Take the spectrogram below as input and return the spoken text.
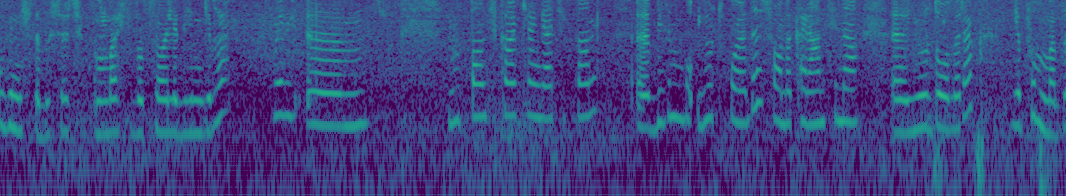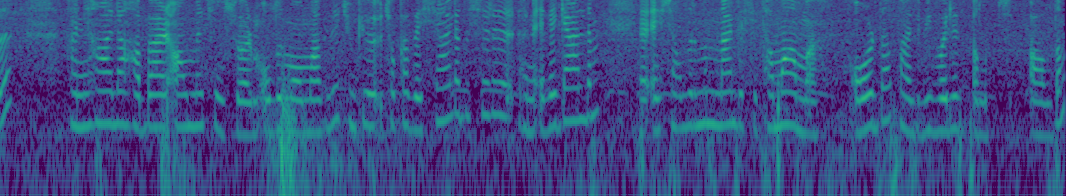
Bugün işte dışarı çıktım başta da söylediğim gibi. Ve e, yurttan çıkarken gerçekten e, bizim bu yurt bu arada şu anda karantina e, yurdu olarak yapılmadı. Hani hala haber almaya çalışıyorum olur mu olmaz diye. Çünkü çok az eşyayla dışarı hani eve geldim. E, eşyalarımın neredeyse tamamı orada. Sadece bir valiz alıp aldım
